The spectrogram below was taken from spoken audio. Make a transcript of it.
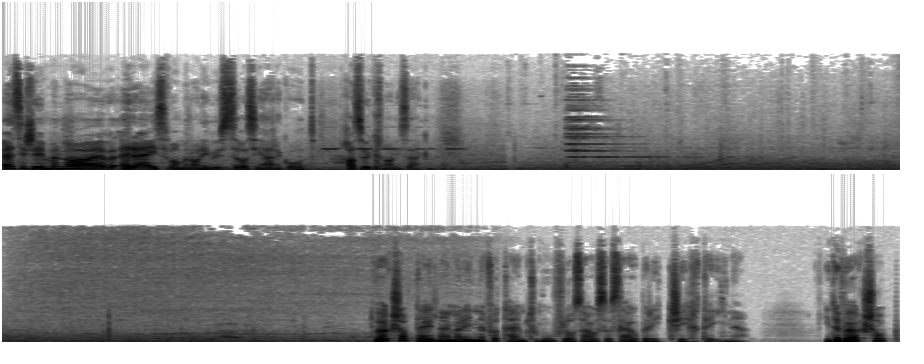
es ist immer noch eine Reise, wo wir noch nicht wissen, wo sie hergeht. Ich kann es wirklich noch nicht sagen. Die Workshop-Teilnehmerinnen von Time to Move hören also selber in die Geschichten rein. In dem Workshop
